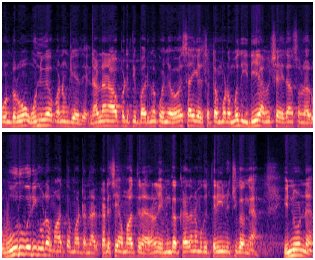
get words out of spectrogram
கொண்டுருவோம். ஒன்றுமே பண்ண முடியாது. நல்லா ஞாபகப்படுத்தி பாருங்கள் கொஞ்சம் விவசாயிகள் சட்டம் போடும்போது இதே அமித்ஷா தான் சொன்னார். ஒரு வரி கூட மாற்ற மாட்டேனார். கடைசியாக மாற்றினார் அதனால் இவங்க கதை நமக்கு தெரியும்னு வச்சுக்கோங்க. இன்னொன்று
